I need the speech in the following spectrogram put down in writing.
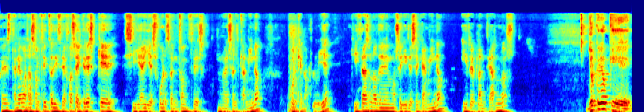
Pues tenemos a Solcito, dice, José, ¿crees que si hay esfuerzo entonces no es el camino? Porque no fluye quizás no debemos seguir ese camino y replantearnos. Yo creo que,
